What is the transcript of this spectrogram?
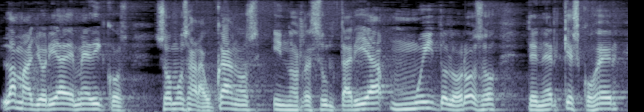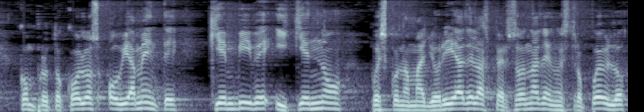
La mayoría de médicos somos araucanos y nos resultaría muy doloroso tener que escoger con protocolos obviamente quién vive y quién no pues con la mayoría de las personas de nuestro pueblo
